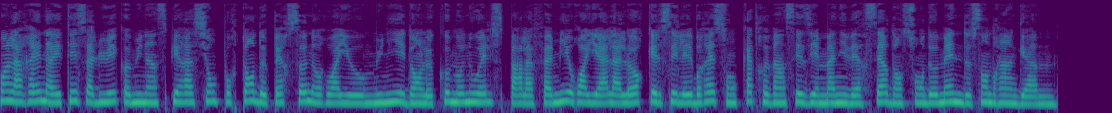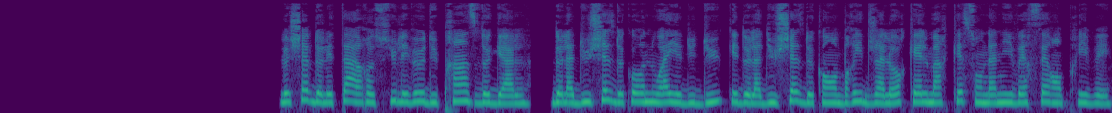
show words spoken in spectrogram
La reine a été saluée comme une inspiration pour tant de personnes au Royaume-Uni et dans le Commonwealth par la famille royale alors qu'elle célébrait son 96e anniversaire dans son domaine de Sandringham. Le chef de l'État a reçu les vœux du prince de Galles, de la duchesse de Cornouailles et du duc et de la duchesse de Cambridge alors qu'elle marquait son anniversaire en privé.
